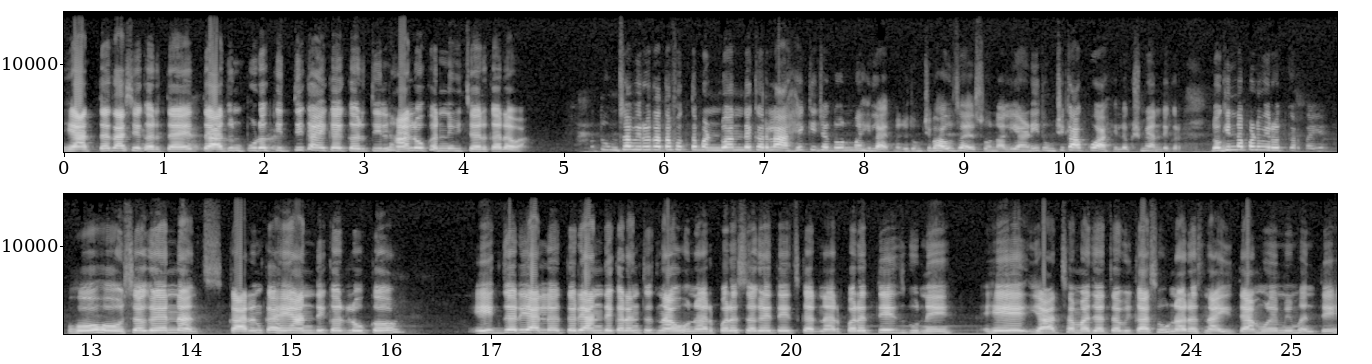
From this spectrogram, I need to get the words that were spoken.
हे आत्ताच असे करतायत तर अजून पुढं किती काय काय करतील? हा लोकांनी विचार करावा. तुमचा विरोध आता फक्त बंडू आंदेकरला आहे की ज्या दोन महिला आहेत? म्हणजे तुमची भाऊज आहे सोनाली आणि तुमची काकू आहे लक्ष्मी आंदेकर. दोघींना पण विरोध करता येईल? हो हो सगळ्यांनाच. कारण का हे आंदेकर लोक एक जरी आलं तरी आंदेकरांचंच नाव होणार परत सगळे तेच करणार परत तेच गुन्हे. हे याच समाजाचा विकास होणारच नाही त्यामुळे मी म्हणते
